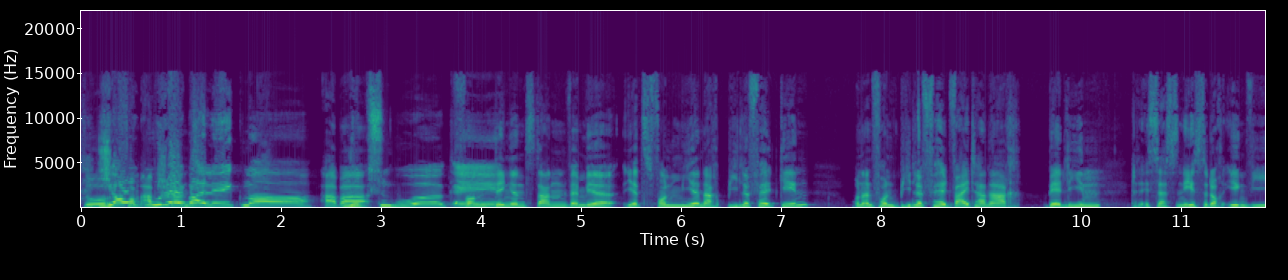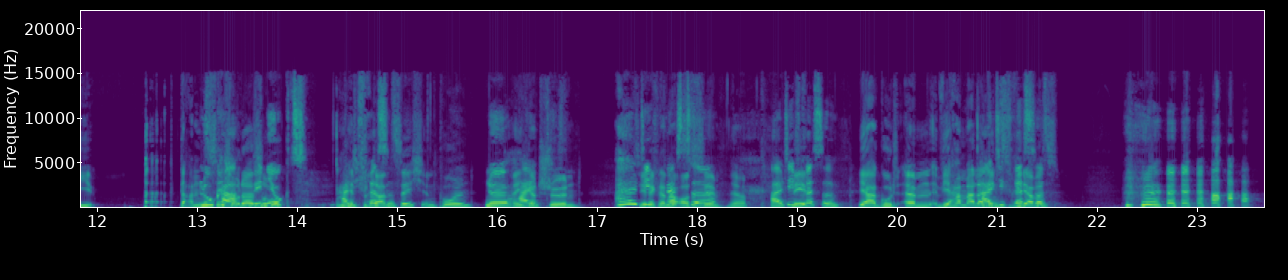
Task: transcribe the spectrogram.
So Jo, vom Bruder, Abstand. überleg mal. Aber Luxemburg, ey. Von Dingens dann, wenn wir jetzt von mir nach Bielefeld gehen und dann von Bielefeld weiter nach Berlin, dann ist das nächste doch irgendwie Danzig Luca, oder wen so. juckt's? Halt Kennst die du Fresse. Danzig in Polen? Nö, Eigentlich halt ganz die- schön. Halt Direkt die an der Fresse. Ostsee. Ja. Halt die Nee. Fresse. Ja, gut. Ähm, wir haben allerdings Halt wieder Fresse. was.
